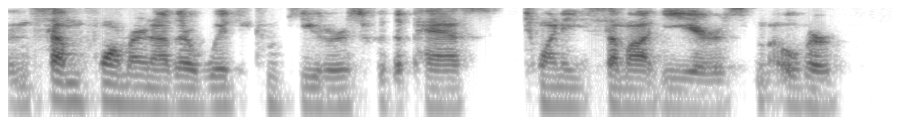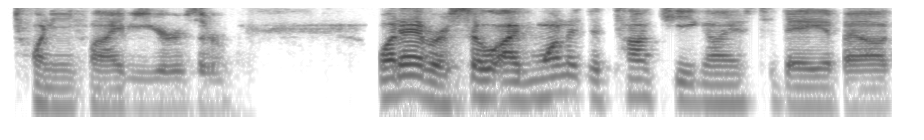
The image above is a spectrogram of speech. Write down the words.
in some form or another with computers for the past 20 some odd years, over 25 years or whatever. So I wanted to talk to you guys today about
